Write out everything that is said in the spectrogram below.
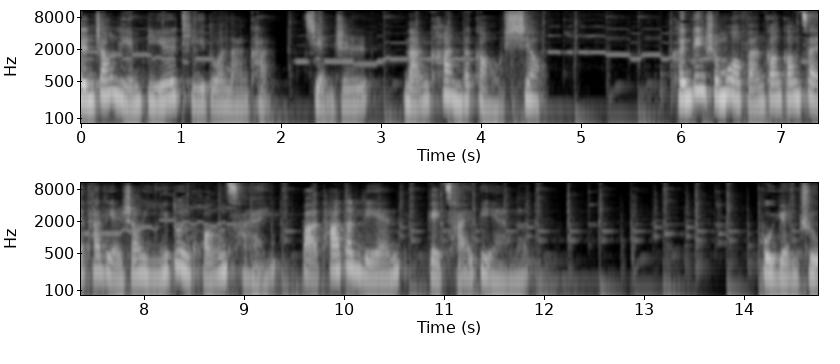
整张脸别提多难看，简直难看的搞笑。肯定是莫凡刚刚在他脸上一顿狂踩，把他的脸给踩扁了。不远处。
